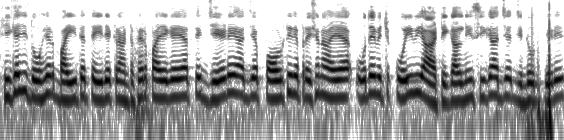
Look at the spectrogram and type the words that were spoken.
ਠੀਕ ਹੈ ਜੀ 2022 ਤੇ 23 ਦੇ ਕਰੰਟ ਅਫੇਅਰ ਪਾਏ ਗਏ ਆ ਤੇ ਜਿਹੜੇ ਅੱਜ ਪੋਲਿਟੀ ਦੇ ਪ੍ਰਸ਼ਨ ਆਏ ਆ, ਉਹਦੇ ਵਿੱਚ ਕੋਈ ਵੀ ਆਰਟੀਕਲ ਨਹੀਂ ਸੀਗਾ। ਅੱਜ ਜਦੋਂ ਜਿਹੜੇ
